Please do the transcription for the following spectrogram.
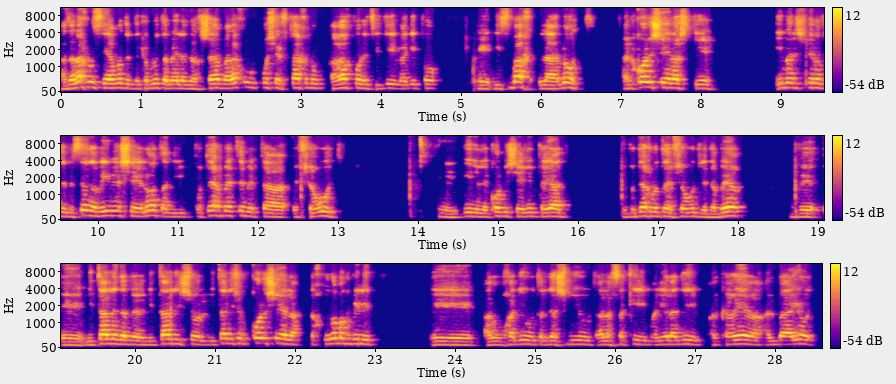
אז אנחנו סיימנו, אתם תקבלו את המייל הזה עכשיו, ואנחנו, כמו שהבטחנו, הרב פה לצידי ואני פה, אה, נשמח לענות על כל שאלה שתהיה. אם אין שאלות זה בסדר, ואם יש שאלות, אני פותח בעצם את האפשרות, אה, הנה, לכל מי שהרים את היד, אני פותח לו את האפשרות לדבר, וניתן לדבר, ניתן לשאול, ניתן לשאול כל שאלה, אנחנו לא מגבילים. אה, על רוחניות, על גשמיות, על עסקים, על ילדים, על קריירה, על בעיות.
